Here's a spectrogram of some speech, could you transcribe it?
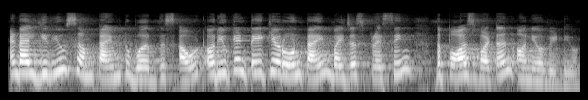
And I will give you some time to work this out or you can take your own time by just pressing the pause button on your video.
